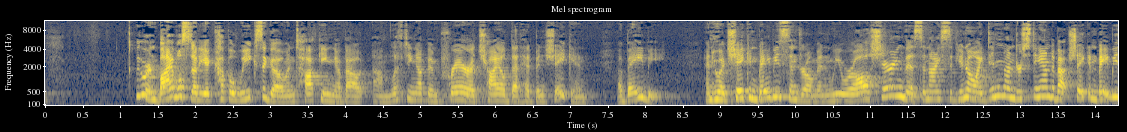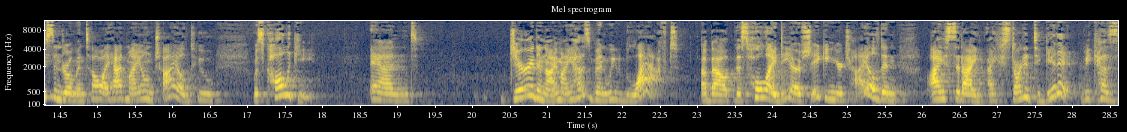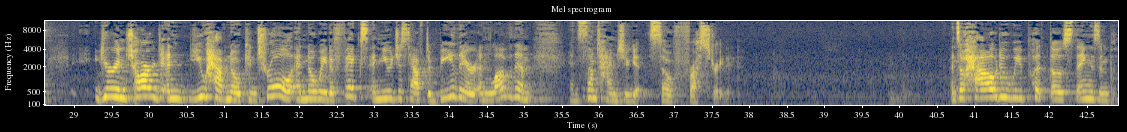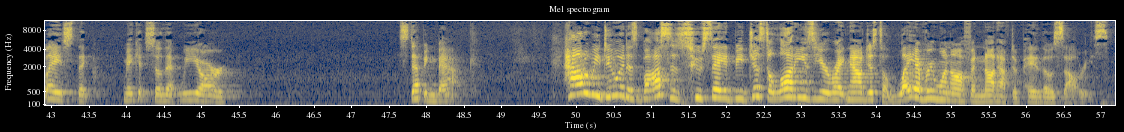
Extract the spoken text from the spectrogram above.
we were in Bible study a couple weeks ago and talking about um, lifting up in prayer a child that had been shaken, a baby, and who had shaken baby syndrome. And we were all sharing this. And I said, You know, I didn't understand about shaken baby syndrome until I had my own child who was colicky. And Jared and I, my husband, we laughed about this whole idea of shaking your child. And I said, I, I started to get it because you're in charge and you have no control and no way to fix, and you just have to be there and love them. And sometimes you get so frustrated. And so, how do we put those things in place that make it so that we are stepping back? How do we do it as bosses who say it'd be just a lot easier right now just to lay everyone off and not have to pay those salaries?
